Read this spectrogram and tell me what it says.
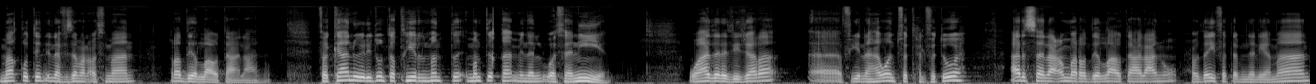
ما قتل إلا في زمن عثمان. رضي الله تعالى عنه. فكانوا يريدون تطهير المنطقة من الوثنية. وهذا الذي جرى آه، في نهاوند فتح الفتوح أرسل عمر رضي الله تعالى عنه حذيفة بن اليمان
